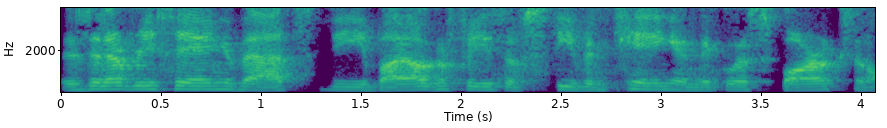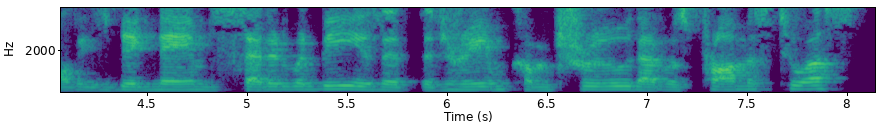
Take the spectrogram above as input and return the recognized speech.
Is it everything that the biographies of Stephen King and Nicholas Sparks and all these big names said it would be? Is it the dream come true that was promised to us?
